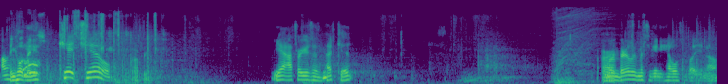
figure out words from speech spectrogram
I'm- Can you hold minis? Kid, chill. Free. Yeah, after I use his medkit. I'm barely missing any health, but you know.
